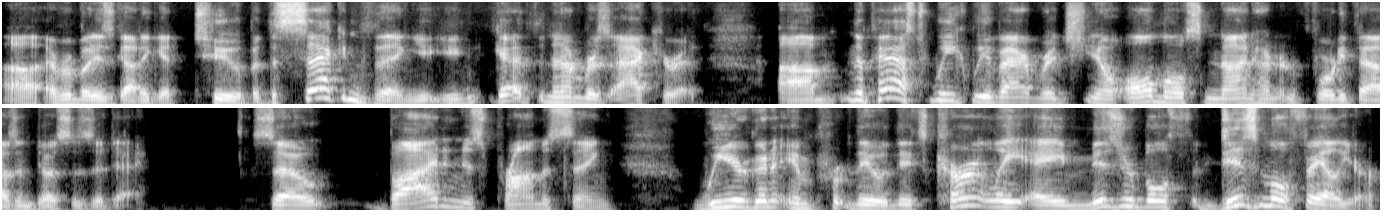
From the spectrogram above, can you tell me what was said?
uh, everybody's got to get two. But the second thing, you, you get the numbers accurate. Um, in the past week, we've averaged, you know, almost 940,000 doses a day. So Biden is promising we are going to improve. It's currently a miserable, dismal failure,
